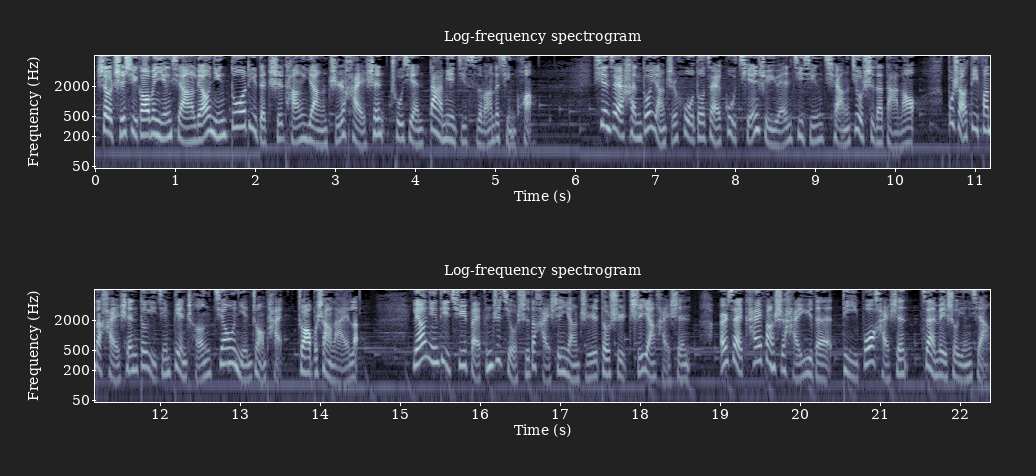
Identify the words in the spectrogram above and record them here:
受持续高温影响，辽宁多地的池塘养殖海参出现大面积死亡的情况。现在很多养殖户都在雇潜水员进行抢救式的打捞，不少地方的海参都已经变成胶粘状态，抓不上来了。辽宁地区百分之九十的海参养殖都是池养海参，而在开放式海域的底波海参暂未受影响。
